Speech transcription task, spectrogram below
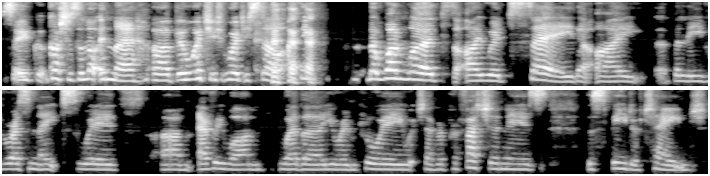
So, gosh, there's a lot in there. Uh, Bill, where do you, where do you start? I think the one word that I would say that I uh, believe resonates with um, everyone, whether you're employee, whichever profession, is the speed of change.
